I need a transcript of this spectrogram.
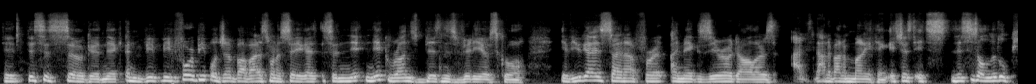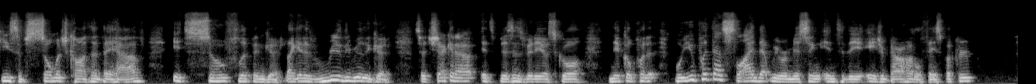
Dude, this is so good, Nick. And be- before people jump off, I just want to say, you guys. So Nick, Nick, runs Business Video School. If you guys sign up for it, I make zero dollars. It's not about a money thing. It's just it's this is a little piece of so much content they have. It's so flipping good. Like it is really really good. So check it out. It's Business Video School. Nick will put it. Will you put that slide that we were missing into the Agent Power Huddle Facebook group?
